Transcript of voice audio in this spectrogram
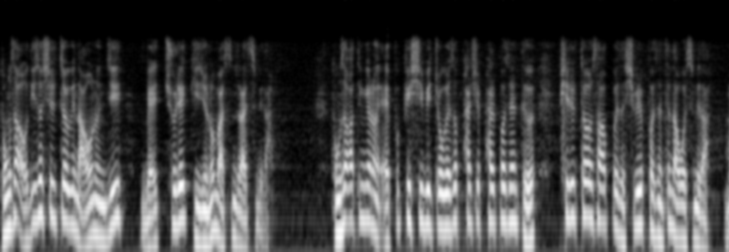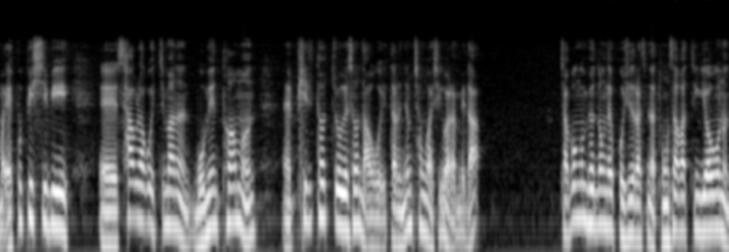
동사 어디서 실적이 나오는지 매출액 기준으로 말씀드렸습니다. 동사 같은 경우는 FPCB 쪽에서 88%, 필터 사업부에서 11% 나오고 있습니다. 뭐 FPCB 에, 사업을 하고 있지만은 모멘텀은 에, 필터 쪽에서 나오고 있다는 점 참고하시기 바랍니다. 자본금 변동력 보시도록 하겠습니다. 동사 같은 경우는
